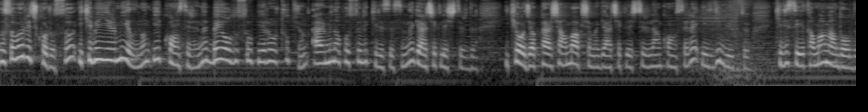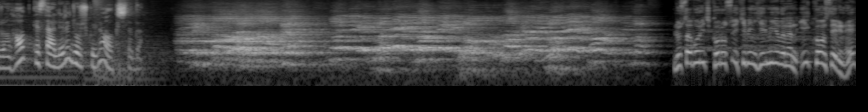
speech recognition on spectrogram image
Lusavoriç Korosu 2020 yılının ilk konserini Beyoğlu Surp Yeror Tutyun Ermeni Apostolik Kilisesi'nde gerçekleştirdi. 2 Ocak Perşembe akşamı gerçekleştirilen konsere ilgi büyüktü. Kiliseyi tamamen dolduran halk eserleri coşkuyla alkışladı. Lusavoriç Korosu 2020 yılının ilk konserini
